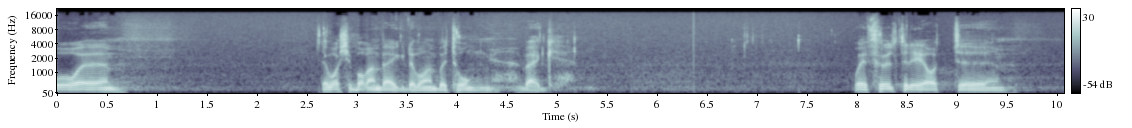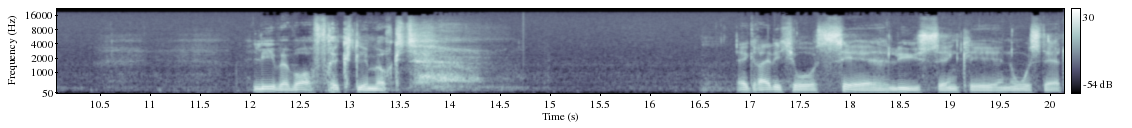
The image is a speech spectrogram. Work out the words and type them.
Og eh, Det var ikke bare en vegg, det var en betongvegg. Og jeg følte det at uh, livet var fryktelig mørkt. Jeg greide ikke å se lys egentlig noe sted.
